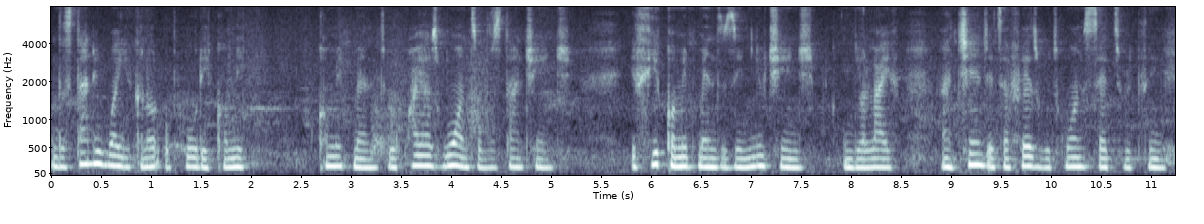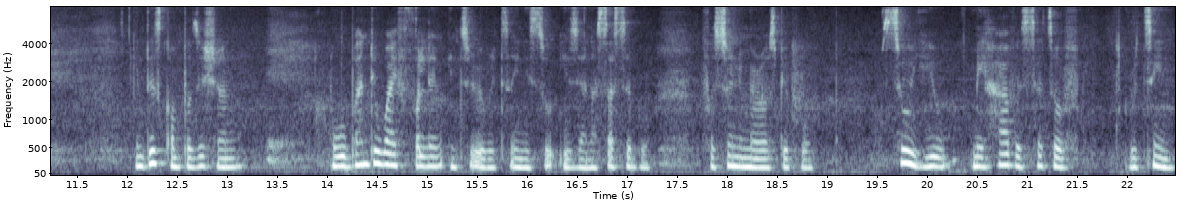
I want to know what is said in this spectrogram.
Understanding why you cannot uphold a commit, commitment requires one to understand change. A few commitments is a new change in your life, and change interferes with one set routine. In this composition, we Ubandi why falling into a routine is so easy and accessible for so numerous people. So you may have a set of routine.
